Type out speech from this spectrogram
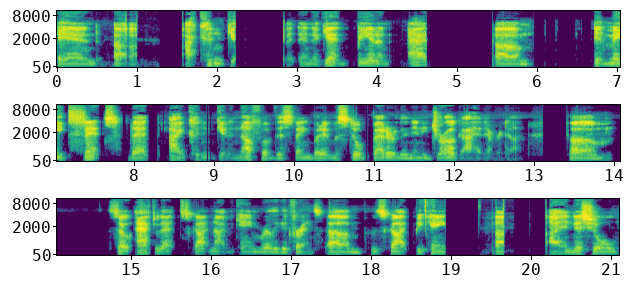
and uh, I couldn't get it. And again, being an addict, um, it made sense that I couldn't get enough of this thing, but it was still better than any drug I had ever done. Um, so after that, Scott and I became really good friends. Um, Scott became uh, my initial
